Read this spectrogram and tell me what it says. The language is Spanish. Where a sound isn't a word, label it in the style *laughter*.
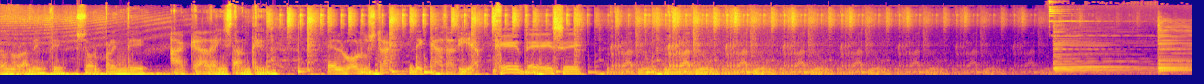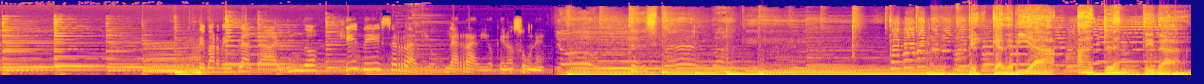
Sonoramente sorprende a cada instante. El bonus track de cada día. GDS Radio, Radio, Radio, Radio, Radio, Radio. De Mar del Plata al mundo, GDS Radio, la radio que nos une. Yo te espero aquí. Pescadería Atlántida.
